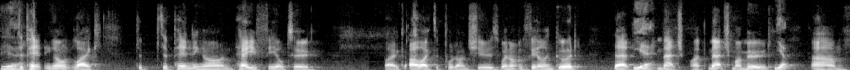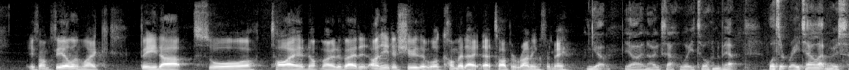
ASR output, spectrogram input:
Yeah. depending on like, de- depending on how you feel too. Like I like to put on shoes when I'm feeling good that Yeah. match my match my mood. Yep. Um, if I'm feeling like beat up, sore, tired, not motivated, I need a shoe that will accommodate that type of running for me. Yep. Yeah, I know exactly what you're talking about. What's it retail at Moose?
